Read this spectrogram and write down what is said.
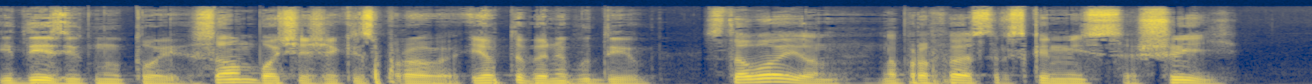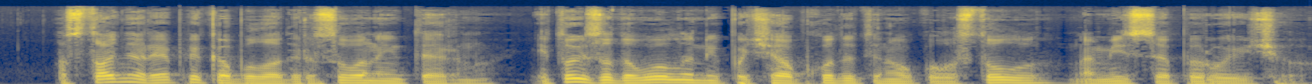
Іди зіткнув той, сам бачиш, які справи, я б тебе не будив. Ставай он на професорське місце, ший. Остання репліка була адресована інтерну, і той задоволений почав обходити навколо столу на місце оперуючого.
